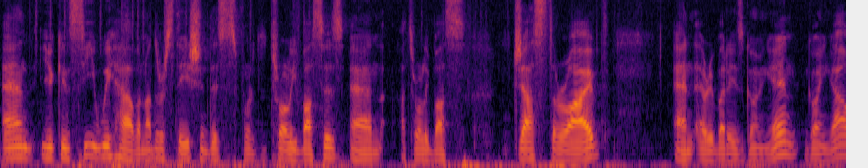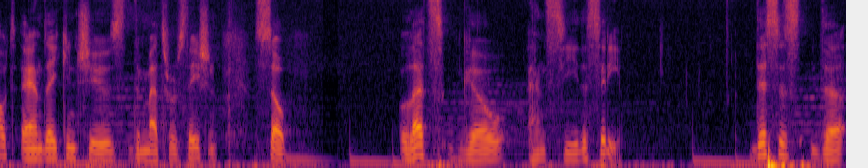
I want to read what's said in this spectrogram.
And you can see we have another station. This is for the trolley buses and a trolley bus just arrived and everybody is going in going out and they can choose the metro station. So let's go and see the city. This is the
